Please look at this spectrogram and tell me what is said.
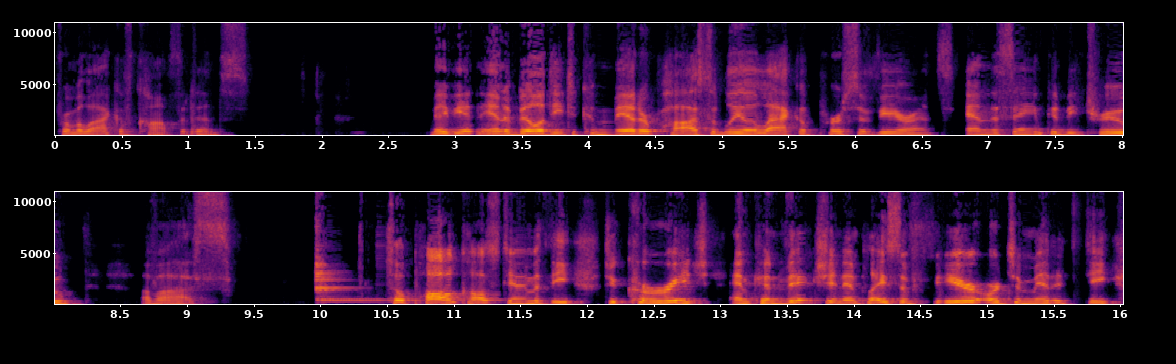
from a lack of confidence, maybe an inability to commit, or possibly a lack of perseverance. And the same could be true of us. So Paul calls Timothy to courage and conviction in place of fear or timidity.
